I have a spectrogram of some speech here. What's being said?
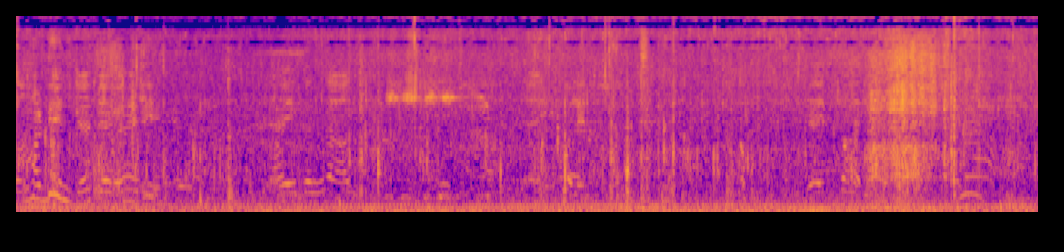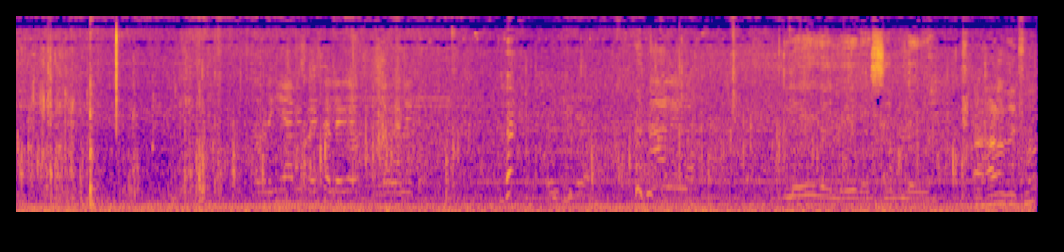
बहुत डेंजर जगह है ये ये गंगा और यहाँ भी पैसा लेगा लगाने का हाँ लेगा लेगा लेगा सब लेगा। पहाड़ देखो।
